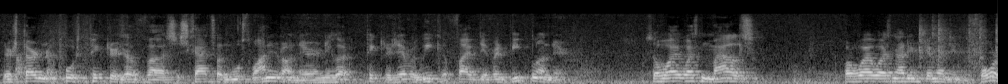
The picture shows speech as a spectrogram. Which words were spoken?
they're starting to post pictures of uh, Saskatchewan Most Wanted on there, and they got pictures every week of five different people on there. So why wasn't Myles, or why wasn't implemented before?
